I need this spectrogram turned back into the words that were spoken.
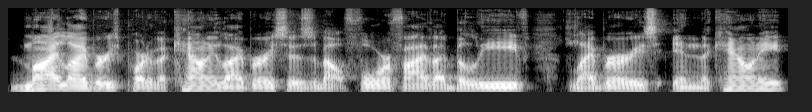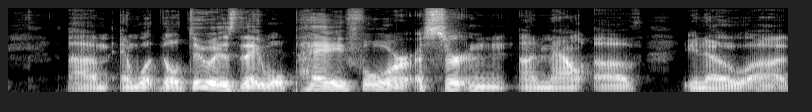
my library is part of a county library, so there's about four or five, I believe, libraries in the county. Um, and what they'll do is they will pay for a certain amount of you know, uh,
